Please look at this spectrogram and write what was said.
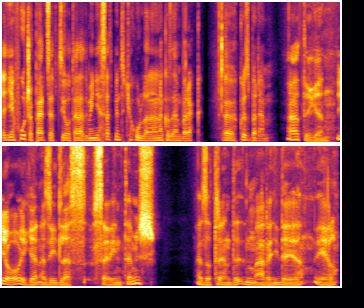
egy ilyen furcsa percepciót eredményezhet, mint hogyha hullanának az emberek. Közben nem. Hát igen. Jó, igen, ez így lesz szerintem is. Ez a trend már egy ideje él.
